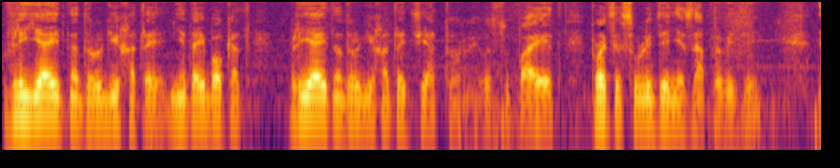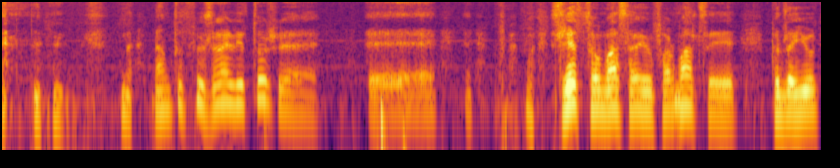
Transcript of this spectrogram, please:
влияет на других, не дай Бог, от, влияет на других отойти от Торы, выступает против соблюдения заповедей. Нам тут в Израиле тоже э, средства массовой информации подают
